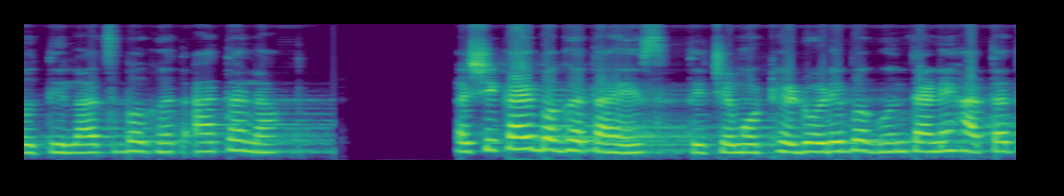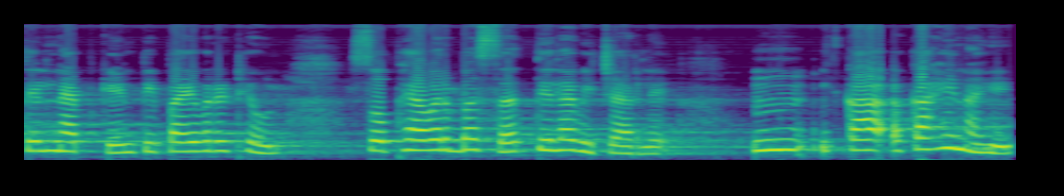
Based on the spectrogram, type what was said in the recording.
तो तिलाच बघत आत आला अशी काय बघत आहेस? तिचे मोठे डोळे बघून त्याने हातातील नॅपकिन टिपाईवर ठेवून सोफ्यावर बसत तिला विचारले का काही नाही.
